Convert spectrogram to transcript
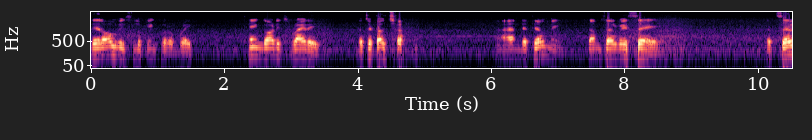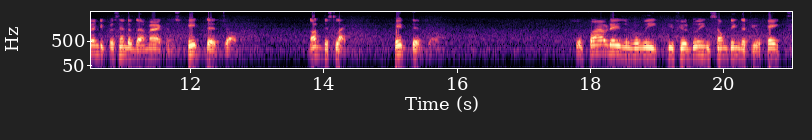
they're always looking for a break. Thank God it's Friday, that's a culture. and they tell me, some surveys say that seventy percent of the Americans hate their job, not dislike, hate their job. So five days of a week, if you're doing something that you hate,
